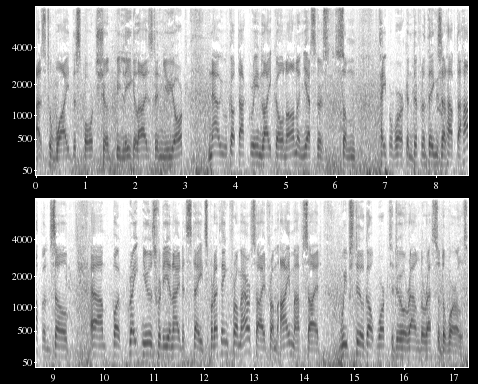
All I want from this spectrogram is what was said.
as to why the sport should be legalised in New York. Now we've got that green light going on, and yes, there's some paperwork and different things that have to happen. So, um, but great news for the United States. But I think from our side, from IMMAF side, we've still got work to do around the rest of the world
